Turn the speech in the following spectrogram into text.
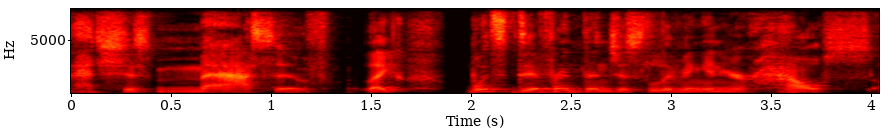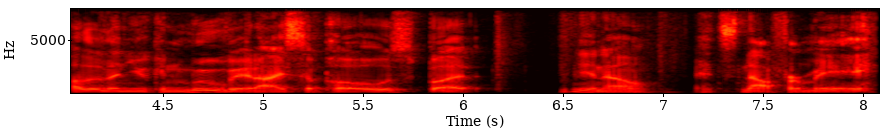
that's just massive. Like, what's different than just living in your house, other than you can move it, I suppose? But, you know, it's not for me.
